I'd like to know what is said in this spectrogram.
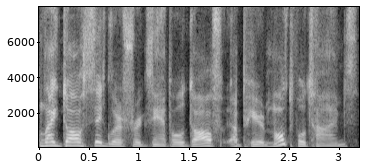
like Dolph Ziggler, for example, Dolph appeared multiple times,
